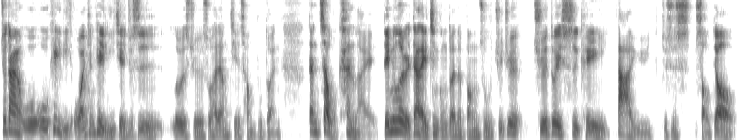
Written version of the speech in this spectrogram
就当然我，我可以理，我完全可以理解，就是 Louis 觉得说他这样截长补短，但在我看来，Damian Lillard 带来进攻端的帮助，绝绝绝对是可以大于就是少掉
